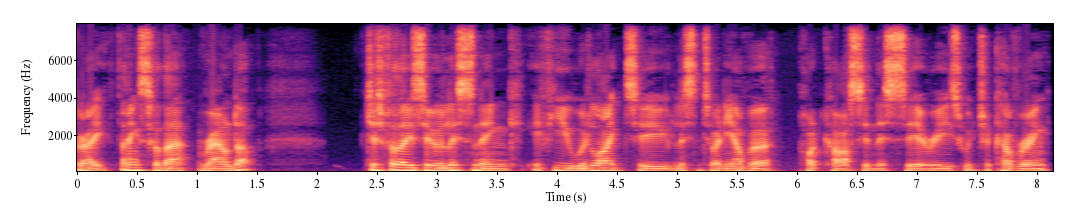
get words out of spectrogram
Great, thanks for that roundup just for those who are listening, if you would like to listen to any other podcasts in this series, which are covering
